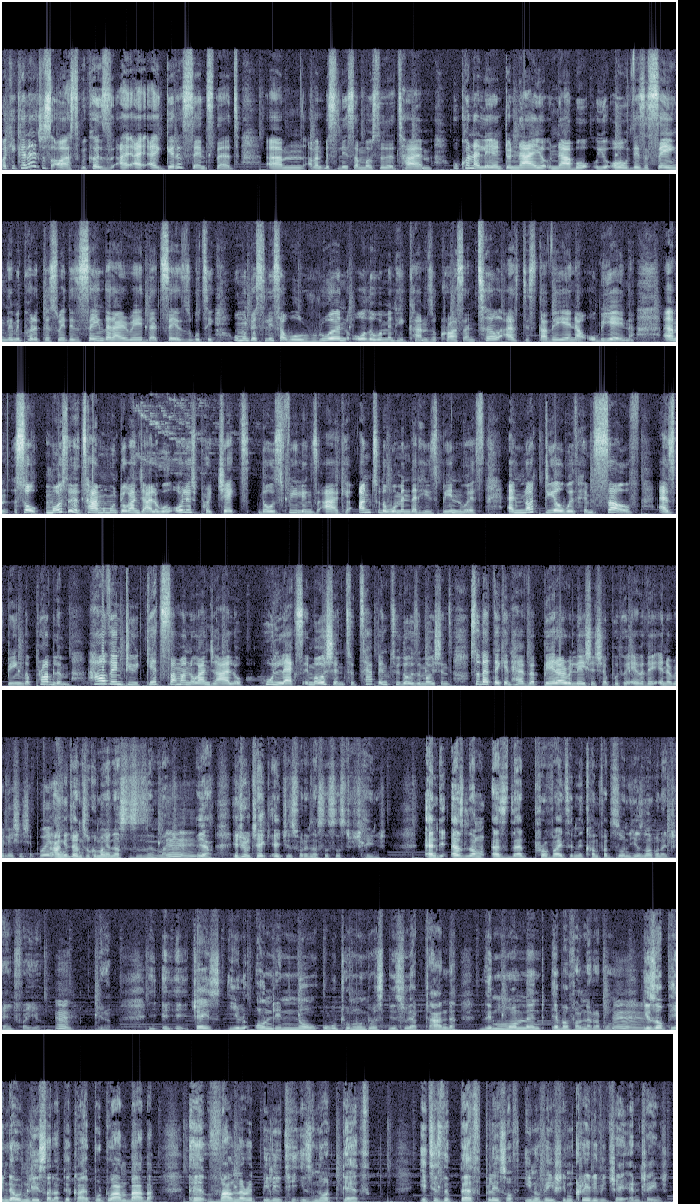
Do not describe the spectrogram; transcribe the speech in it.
Okay, can I just ask because I I, I get a sense that um abantu besilisa most of the time kukhona lento nayo nabo oh there's a saying let me put it this way there's a saying that I read that says ukuthi umuntu wesilisa will ruin all the women he comes across until as discover yena ubiyena um so most of the time umuntu kanjalo will always project those feelings akhe onto the woman that he's been with and not deal with himself as being the problem. How then do you get someone okanjalo who lacks emotion to tap into those emotions so that they can have a better relationship with whoever they're in a relationship with? Angithi andisukhuluma nge-narcissism manje. Mm. Yeah it will take ages for a narcissist to change. And as long as that provides him a comfort zone he's not going to change for you. Mm. You know jace you'll only know ukuthi umuntu wesilisa uyakuthanda the moment eba vulnerable. Ngizophinda umlisa lapha ekhaya bhuti wami baba. Uh, vulnerability is not death. It is the birthplace of innovation creativity and change.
